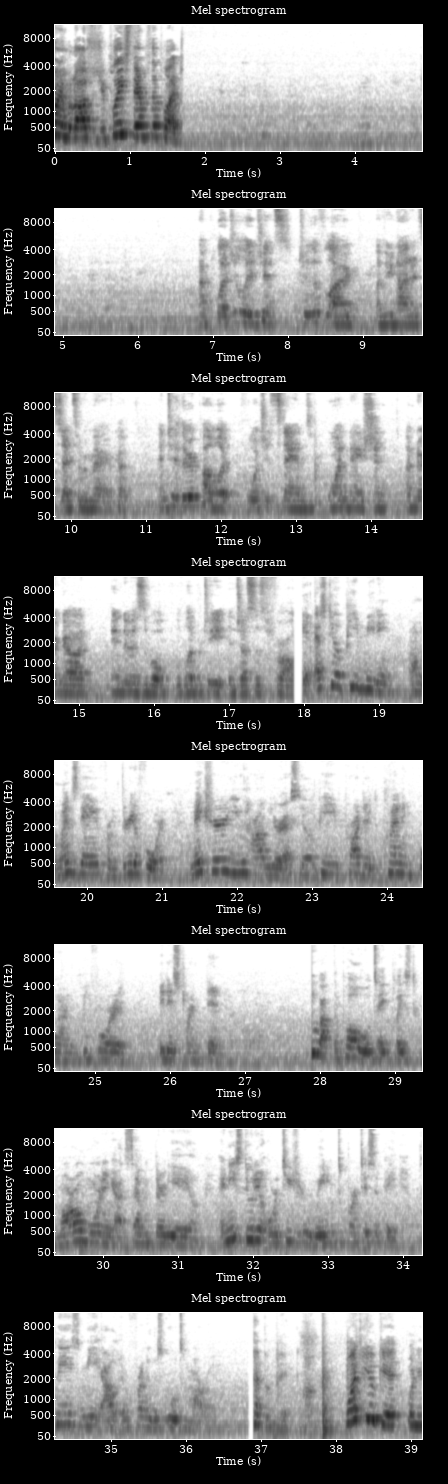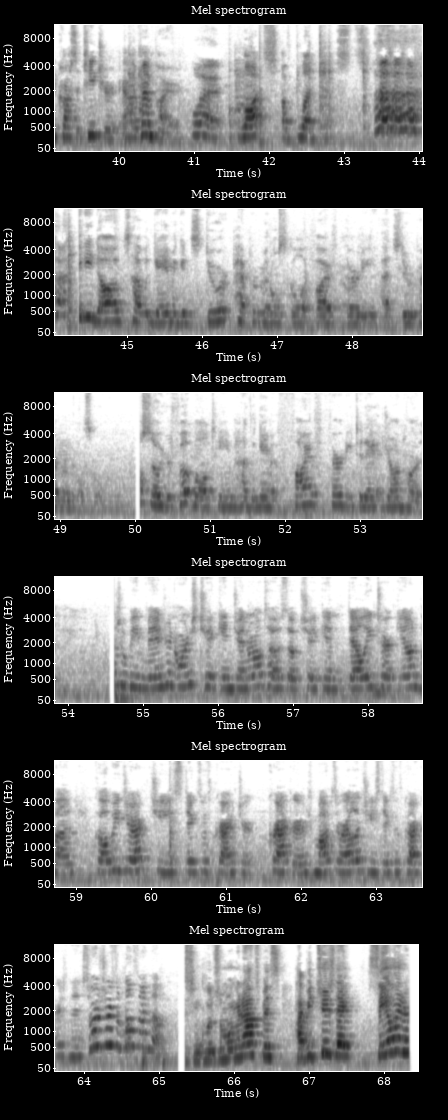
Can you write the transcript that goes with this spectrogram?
morning, Bulldogs. Would you please stand for the pledge? I pledge allegiance to the flag of the United States of America and to the republic for which it stands, one nation, under God, indivisible, with liberty and justice for all. A STLP meeting on Wednesday from 3 to 4. Make sure you have your STLP project planning form before it is turned in. Two the poll will take place tomorrow morning at 7:30 a.m. Any student or teacher waiting to participate, please meet out in front of the school tomorrow. Peppa Pig. What do you get when you cross a teacher and a vampire? What? Lots of blood tests. Lady Dogs have a game against Stuart Pepper Middle School at 5:30 at Stuart Pepper Middle School. Also, your football team has a game at 5:30 today at John Hardin. Will be Mandarin orange chicken, General Toast of chicken, deli turkey on bun, Colby Jack cheese sticks with cracker, crackers, mozzarella cheese sticks with crackers, and assorted choice of milk. This concludes the morning announcements. Happy Tuesday. See you later.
